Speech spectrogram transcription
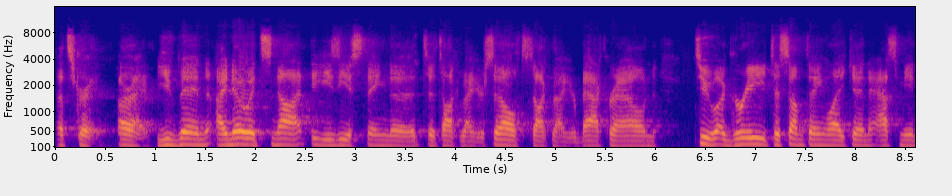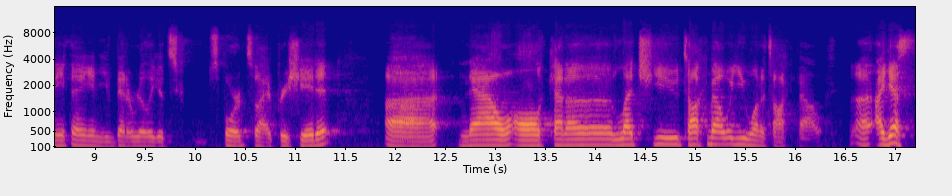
That's great. All right. You've been, I know it's not the easiest thing to, to talk about yourself, to talk about your background, to agree to something like an ask me anything, and you've been a really good sport. So I appreciate it. Uh, now I'll kind of let you talk about what you want to talk about. Uh, I guess,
